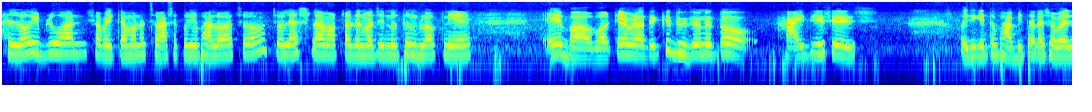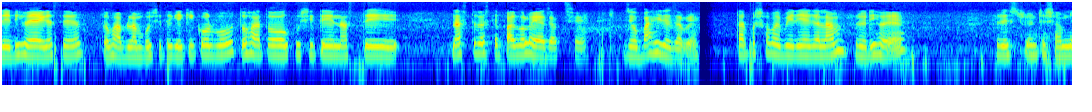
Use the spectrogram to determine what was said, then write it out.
হ্যালো এভরিওয়ান সবাই কেমন আছো? আশা করি ভালো আছো। চলে আসলাম আপনাদের মাঝে নতুন ব্লগ নিয়ে। এ বাবা ক্যামেরা দেখে দুজনে তো হাই দিয়ে শেষ। ওইদিকে তো ভাবি, তারা সবাই রেডি হয়ে গেছে। তো ভাবলাম বসে থেকে কি করব? তোহা তো খুশিতে নাচতে নাচতে নাচতে পাগল হয়ে যাচ্ছে যে ও বাহিরে যাবে। তারপর সবাই বেরিয়ে গেলাম রেডি হয়ে। রেস্টুরেন্টের সামনে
